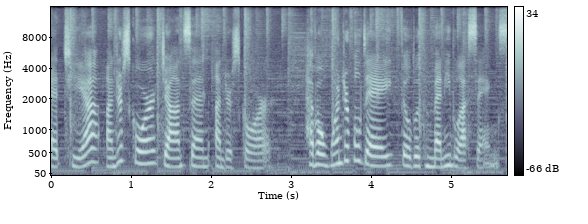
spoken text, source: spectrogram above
at Tia underscore Johnson underscore. Have a wonderful day filled with many blessings.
